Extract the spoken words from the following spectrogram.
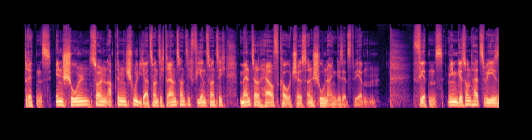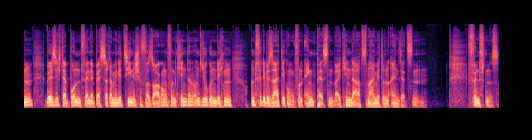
Drittens. In Schulen sollen ab dem Schuljahr 2023-24 Mental Health Coaches an Schulen eingesetzt werden. Viertens. Im Gesundheitswesen will sich der Bund für eine bessere medizinische Versorgung von Kindern und Jugendlichen und für die Beseitigung von Engpässen bei Kinderarzneimitteln einsetzen. Fünftens.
